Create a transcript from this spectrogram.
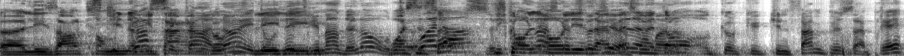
euh, les arts qui sont Ce qui minoritaires. c'est quand l'un est les- au les- détriment de l'autre. Ouais, c'est Voilà. ça. Je Puis qu'on on les amène, mettons, qu'une femme puisse après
